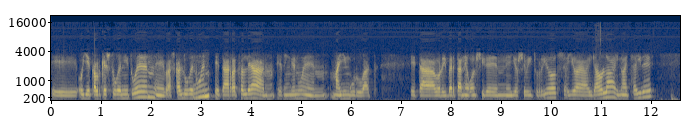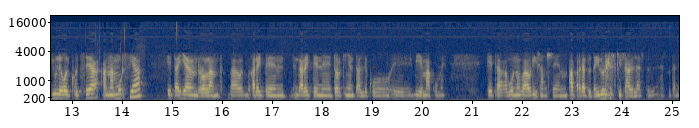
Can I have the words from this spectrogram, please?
e, oiek aurkeztu genituen, e, baskaldu genuen, eta arratzaldean egin genuen mai inguru bat. Eta hori bertan egon ziren e, Josebe Iturriot, Saioa Iraola, Inoa Etxaide, Jule Goikoetxea, Ana Murcia eta Jan Roland, ba, garaipen, garaipen e, torkinen taldeko e, bi emakume. Eta, bueno, ba, hori izan zen, aparkatu eta idurrezki zabela, ez, dutan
